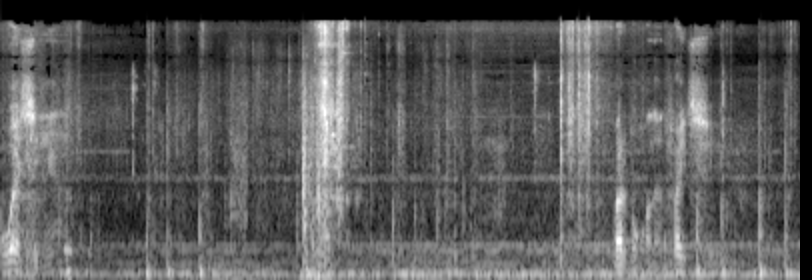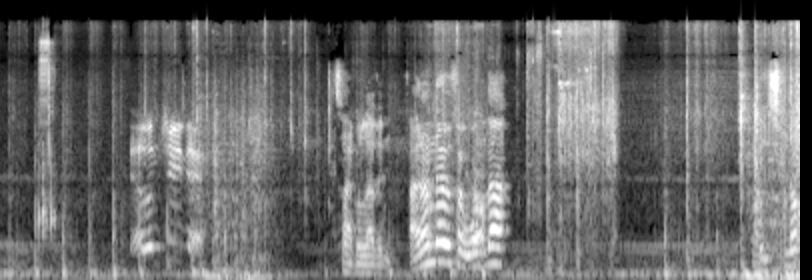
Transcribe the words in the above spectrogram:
Ouais, c'est mieux. Balle pour prendre fight. LMG there. Type 11. I don't know if I want that. It's not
